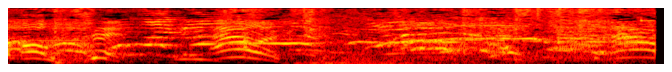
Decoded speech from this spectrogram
oh,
